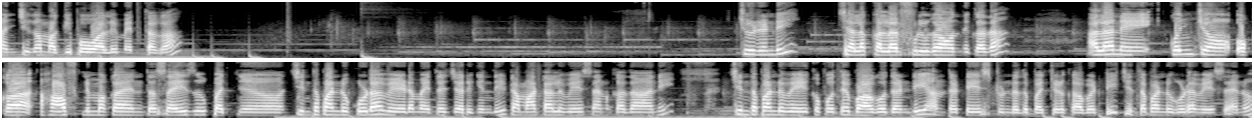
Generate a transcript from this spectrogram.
మంచిగా మగ్గిపోవాలి మెత్తగా. చూడండి చాలా కలర్ఫుల్గా ఉంది కదా. అలానే కొంచెం ఒక హాఫ్ నిమ్మకాయ ఎంత సైజు చింతపండు కూడా వేయడం అయితే జరిగింది. టమాటాలు వేసాను కదా అని. చింతపండు వేయకపోతే బాగోదండి. అంత టేస్ట్ ఉండదు పచ్చడి కాబట్టి చింతపండు కూడా వేసాను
